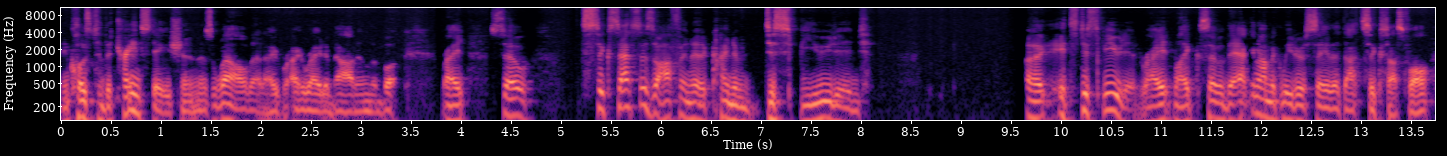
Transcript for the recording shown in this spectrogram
and close to the train station as well that I, I write about in the book, right? So success is often a kind of disputed uh, it's disputed, right? Like, so the economic leaders say that that's successful.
